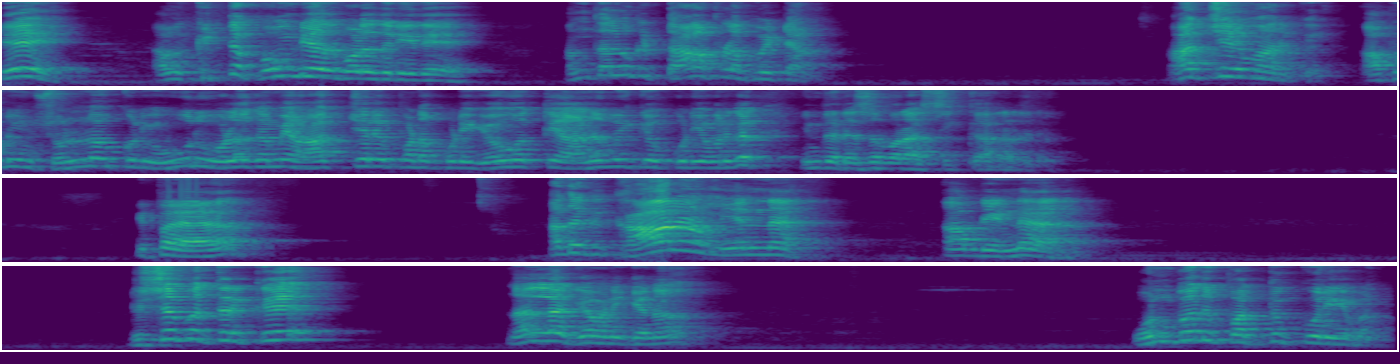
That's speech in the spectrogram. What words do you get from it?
ஏய் அவன் கிட்ட போக முடியாது போல தெரியுதே. அந்த அளவுக்கு டாப்ல போயிட்டான். ஆச்சரியமா இருக்கு. அப்படின்னு சொல்லக்கூடிய ஊர் உலகமே ஆச்சரியப்படக்கூடிய யோகத்தை அனுபவிக்கக்கூடியவர்கள் இந்த ரிசவராசிக்காரர்கள் இப்ப அதுக்கு காரணம் என்ன அப்படின்னா ரிஷபத்திற்கு நல்லா கவனிக்கணும். ஒன்பது பத்துக்குரியவன்.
